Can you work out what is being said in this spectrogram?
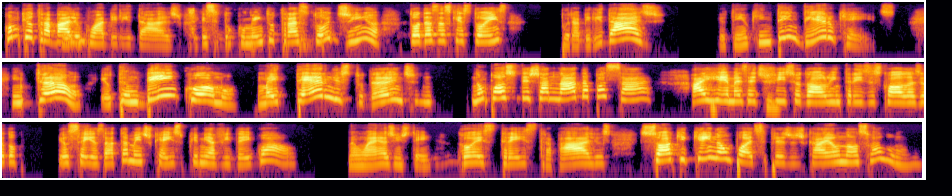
Como que eu trabalho uhum. com habilidade? Esse documento traz todinho todas as questões por habilidade. Eu tenho que entender o que é isso. Então, eu também, como uma eterna estudante, não posso deixar nada passar. Ai, Rê, mas é difícil, eu dou aula em três escolas, eu dou... Eu sei exatamente o que é isso, porque minha vida é igual. Não é? A gente tem dois, três trabalhos, só que quem não pode se prejudicar é o nosso aluno.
